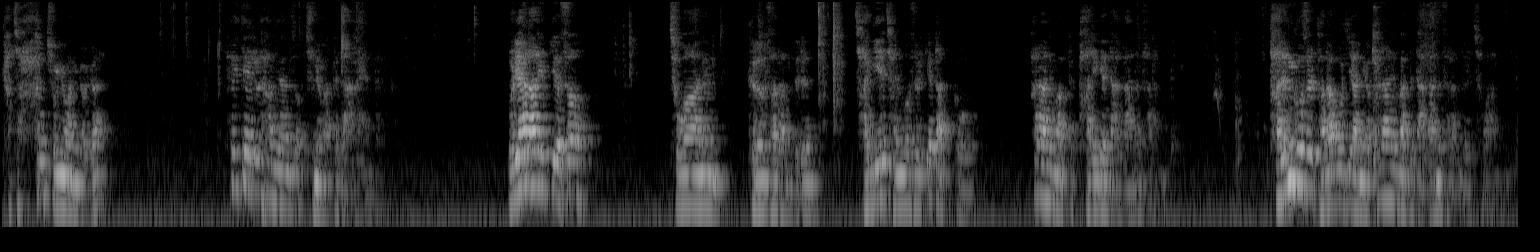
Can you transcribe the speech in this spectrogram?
가장 중요한 거가 회개를 하면서 주님 앞에 나가야 한다는 거죠. 우리 하나님께서 좋아하는 그런 사람들은 자기의 잘못을 깨닫고 하나님 앞에 바르게 나가는 사람들. 다른 곳을 바라보지 아니하 하나님 앞에 나가는 사람들을 좋아합니다.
